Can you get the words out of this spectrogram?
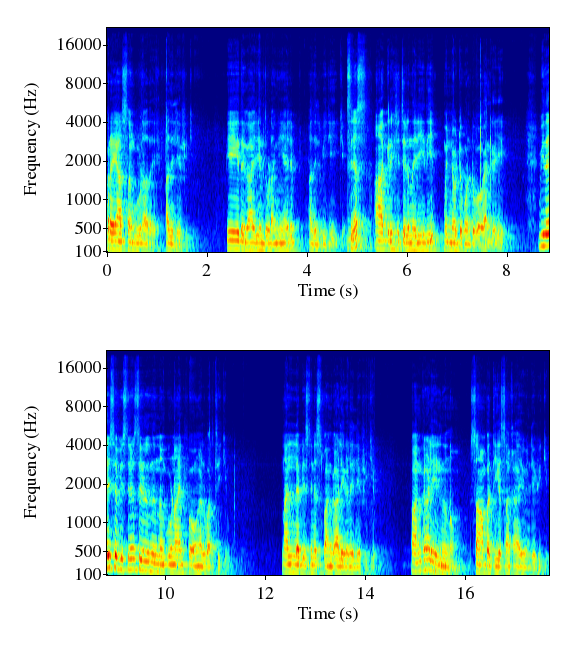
പ്രയാസം കൂടാതെ അത് ലഭിക്കും. ഏത് കാര്യം തുടങ്ങിയാലും അതിൽ വിജയിക്കും. ബിസിനസ് ആഗ്രഹിച്ചിരുന്ന രീതിയിൽ മുന്നോട്ട് കൊണ്ടുപോകാൻ കഴിയും. വിദേശ ബിസിനസ്സുകളിൽ നിന്നും ഗുണാനുഭവങ്ങൾ വർദ്ധിക്കും. നല്ല ബിസിനസ് പങ്കാളികളെ ലഭിക്കും. പങ്കാളിയിൽ നിന്നും സാമ്പത്തിക സഹായവും ലഭിക്കും.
